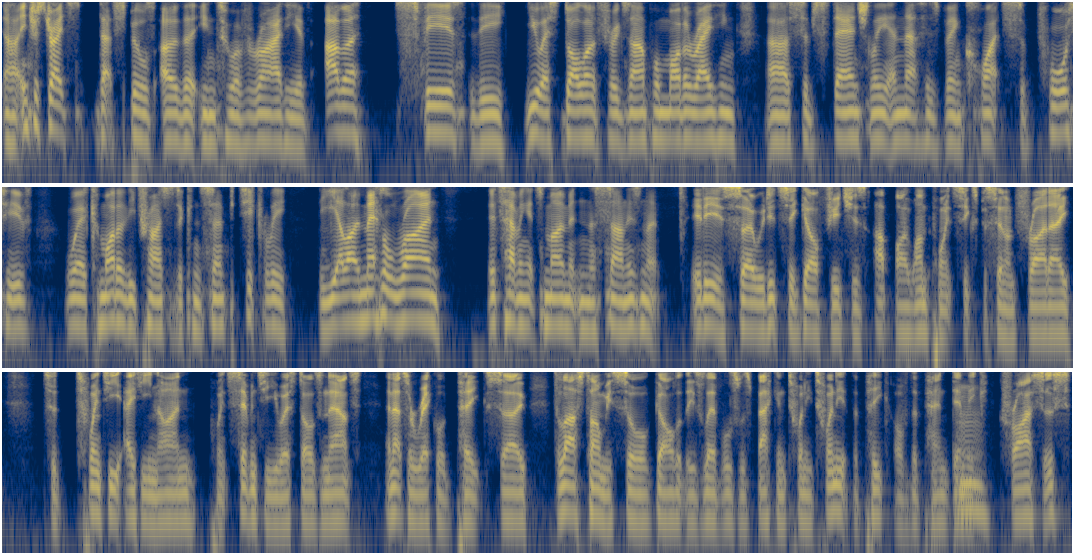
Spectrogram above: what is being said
uh, interest rates, that spills over into a variety of other spheres. The US dollar, for example, moderating uh, substantially, and that has been quite supportive where commodity prices are concerned, particularly the yellow metal, Ryan. It's having its moment in the sun, isn't it? It is. So we did see gold futures up by 1.6% on Friday to 2089.70 US dollars an ounce and that's a record peak. So the last time we saw gold at these levels was back in 2020 at the peak of the pandemic mm. crisis.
